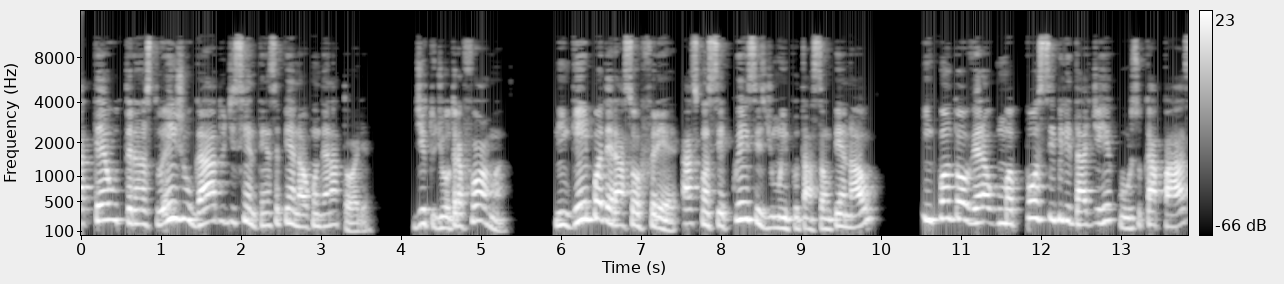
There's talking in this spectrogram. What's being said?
até o trânsito em julgado de sentença penal condenatória. Dito de outra forma, ninguém poderá sofrer as consequências de uma imputação penal enquanto houver alguma possibilidade de recurso capaz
